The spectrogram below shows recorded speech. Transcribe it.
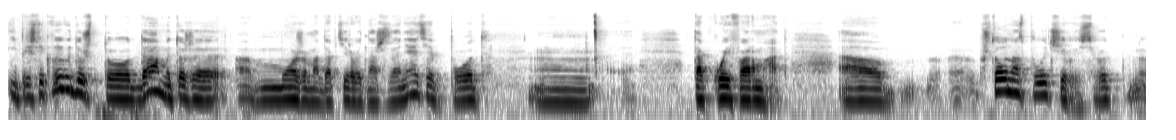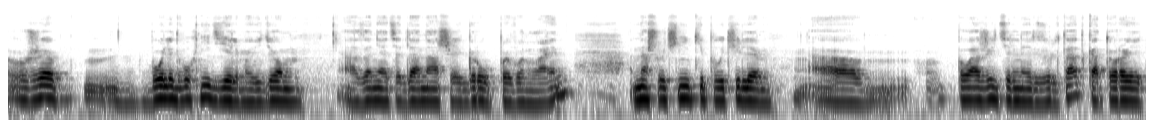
и пришли к выводу, что да, мы тоже а, можем адаптировать наши занятия под такой формат. Что у нас получилось? Вот уже более двух недель мы ведем занятия для нашей группы в онлайн. Наши ученики получили положительный результат, который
